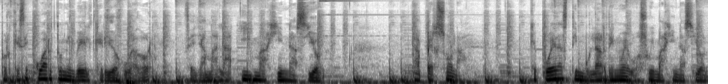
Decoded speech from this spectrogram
Porque ese cuarto nivel, querido jugador, se llama la imaginación. La persona que pueda estimular de nuevo su imaginación.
